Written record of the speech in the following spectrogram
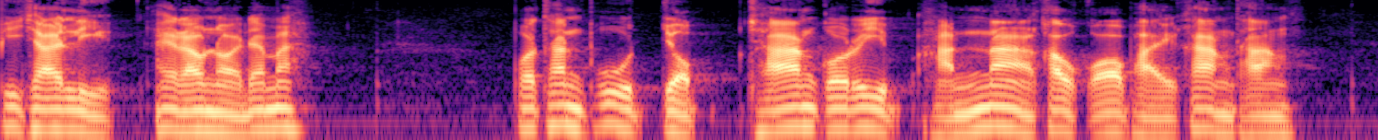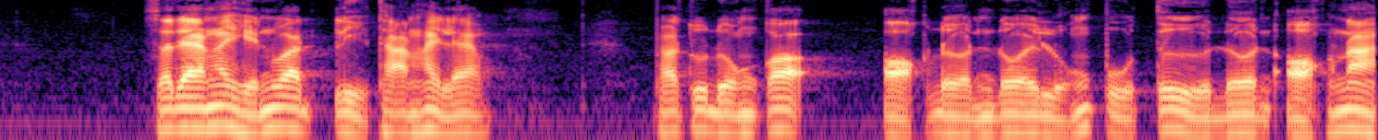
พี่ชายหลีกให้เราหน่อยได้ไหมพอท่านพูดจบช้างก็รีบหันหน้าเข้ากอไผ่ข้างทาง แสดงให้เห็นว่าหลีกทางให้แล้ว พระธุดงก็ออกเดินโดยหลวงปู่ตื้อเดินออกหน้า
